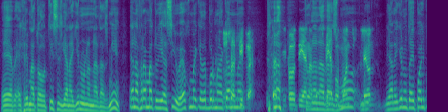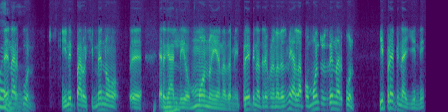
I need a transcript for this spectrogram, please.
ε, ε, χρηματοδοτήσεις για να γίνουν αναδασμοί; Ένα φράγμα του Ιασίου έχουμε και δεν μπορούμε να κάνουμε. Σας είπα. Σας είπα ότι οι αναδασμοί πλέον για να γίνουν τα υπόλοιπα δεν αρκούν. Είναι παροχημένο ε, εργαλείο μόνο οι αναδασμοί. Πρέπει να τρέχουν αναδασμοί, αλλά από μόνοι τους δεν αρκούν. Τι πρέπει να γίνει,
